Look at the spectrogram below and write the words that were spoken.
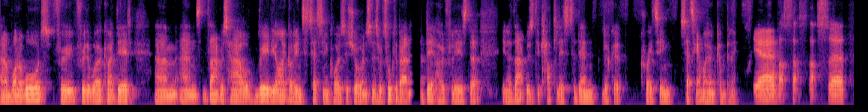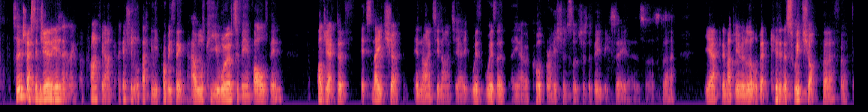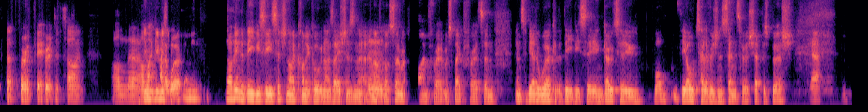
uh, won awards through through the work I did. Um, and that was how really I got into testing and quality assurance. And as we're talking about a bit, hopefully, is that you know that was the catalyst to then look at creating, setting up my own company. Yeah, that's that's that's uh, it's an interesting journey, isn't it? Like, frankly, I, I, guess you look back and you probably think how lucky you were to be involved in a project of its nature in 1998 with with a you know a corporation such as the BBC. It's, it's, uh, yeah, I can imagine you're a little bit kid in a sweet shop uh, for for a period of time on uh, on you, that kind was, of work. I mean, I think the BBC is such an iconic organisation, isn't it? And mm. I've got so much time for it and respect for it. And and to be able to work at the BBC and go to what the old television centre at Shepherd's Bush. Yeah.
